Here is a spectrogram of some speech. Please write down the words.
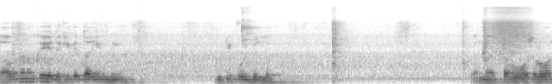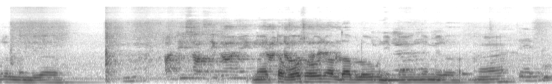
ਲਾਓ ਉਹਨਾਂ ਨੂੰ ਘੇ ਦੇਖੀ ਕਿੱਦਾਂ ਦੀ ਹੁੰਦੀਆਂ। ਬਿਊਟੀਫੁਲ ਬਿੱਲੋ। ਨੈਟ ਤਾਂ ਬਹੁਤ ਸਲੋ ਚੱਲਣ ਦਿਆ ਹਾਂਜੀ ਸਤਿ ਸ਼੍ਰੀ ਅਕਾਲ ਜੀ। ਨੈਟ ਬਹੁਤ ਸਲੋ ਚੱਲਦਾ ਬਲੌਗ ਨਹੀਂ ਪੈਂਦੇ ਮੇਰਾ। ਹੈ? ਤਿੰਨ।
